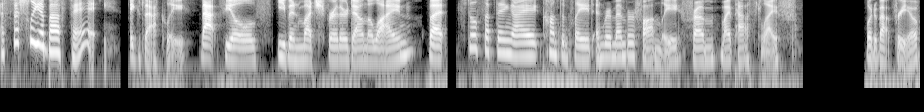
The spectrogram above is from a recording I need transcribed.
especially a buffet. Exactly. That feels even much further down the line, but still something I contemplate and remember fondly from my past life. What about for you?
